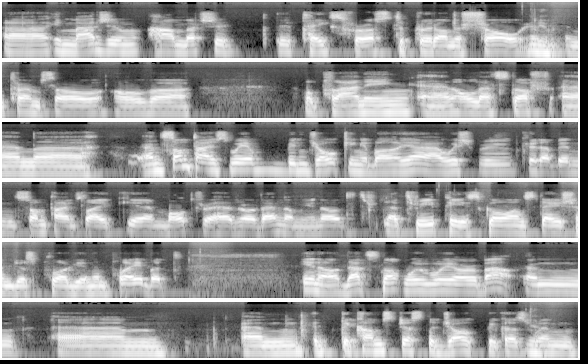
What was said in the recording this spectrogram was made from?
uh, imagine how much it, it takes for us to put on a show in, Yeah. in terms of of, uh, of planning and all that stuff and. Uh, and sometimes we have been joking about, yeah, I wish we could have been sometimes like uh, Motorhead or Venom, you know, a three piece, go on stage and just plug in and play. But, you know, that's not what we are about. And, um, and it becomes just a joke because Yeah. when,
